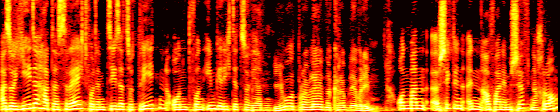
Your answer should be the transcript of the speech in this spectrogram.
also jeder hat das Recht, vor dem Cäsar zu treten und von ihm gerichtet zu werden. Und man äh, schickt ihn in, auf einem Schiff nach Rom.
